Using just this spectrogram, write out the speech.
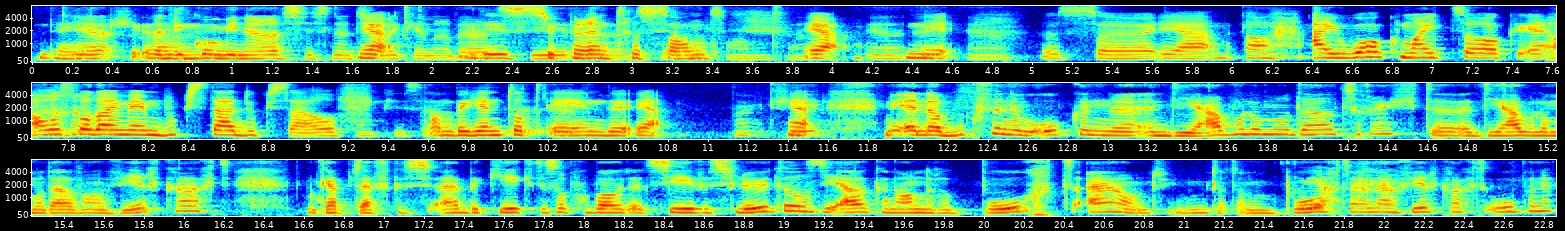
denk, en die combinatie is natuurlijk ja, inderdaad die is zeer, super interessant. Ja, ja, nee. ja, Dus uh, ja, I walk my talk. Alles wat in mijn boek staat, doe ik zelf. Van begin tot einde, ja. Oké. Okay. Ja. In dat boek vinden we ook een, een Diabolo-model terug, het Diabolo-model van veerkracht. Ik heb het even hè, bekeken. Het is opgebouwd uit zeven sleutels die elk een andere poort, hè, want u noemt dat dan een poort, ja. naar veerkracht openen.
